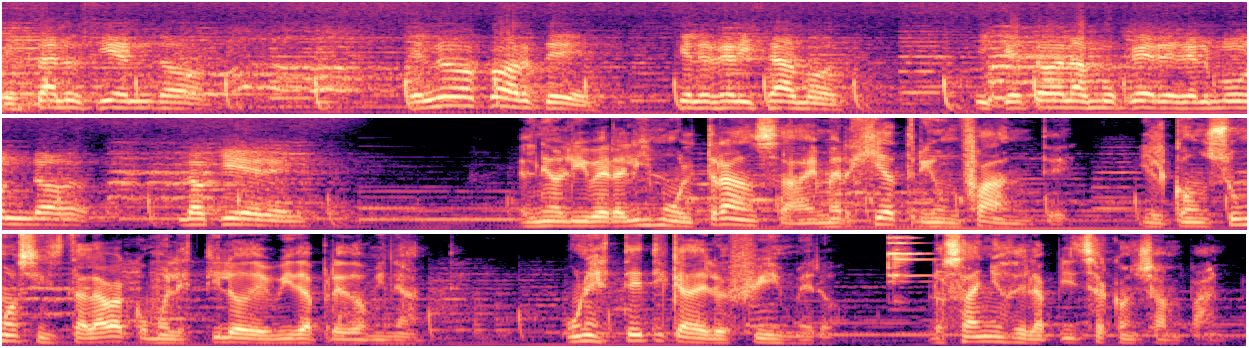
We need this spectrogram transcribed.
Está luciendo el nuevo corte que le realizamos y que todas las mujeres del mundo lo quieren. El neoliberalismo ultranza emergía triunfante y el consumo se instalaba como el estilo de vida predominante. Una estética de lo efímero, los años de la pizza con champán.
